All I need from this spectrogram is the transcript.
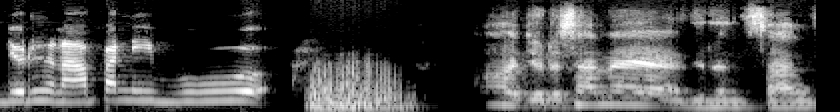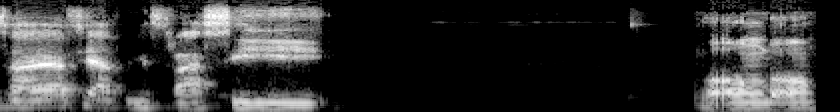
Jurusan apa nih Bu? Oh, jurusannya ya. Jurusan saya sih administrasi. bohong, bohong.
